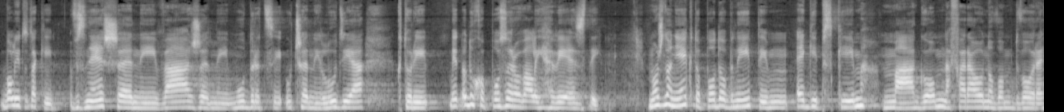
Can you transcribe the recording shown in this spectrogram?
Boli to takí vznešení, vážení, mudrci, učení ľudia, ktorí jednoducho pozorovali hviezdy. Možno niekto podobný tým egyptským mágom na faraónovom dvore,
